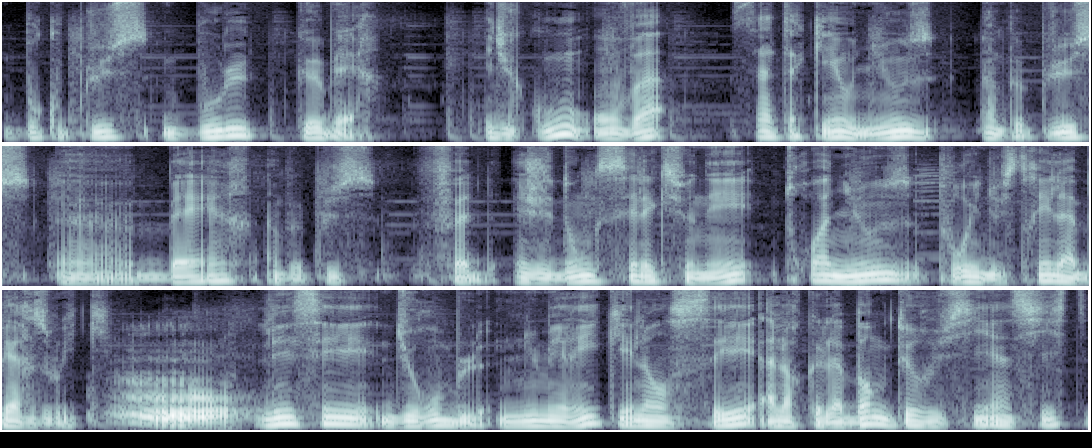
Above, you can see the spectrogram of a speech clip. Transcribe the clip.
beaucoup plus boule que bear. Et du coup, on va s'attaquer aux news un peu plus euh, bear, un peu plus FUD. Et j'ai donc sélectionné trois news pour illustrer la Bears Week. L'essai du rouble numérique est lancé alors que la Banque de Russie insiste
